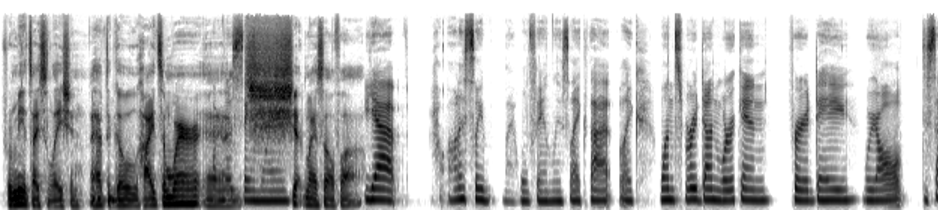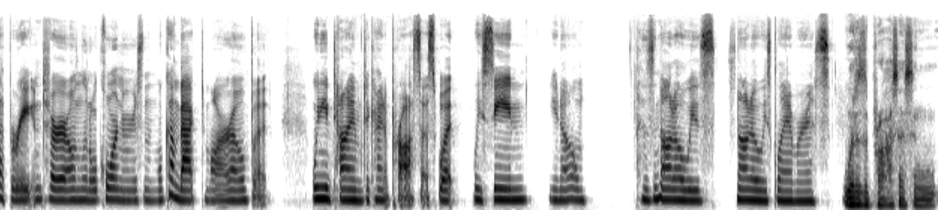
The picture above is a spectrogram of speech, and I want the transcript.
for me, it's isolation. I have to Mhm. go hide somewhere and shut myself off. Yeah, honestly, my whole family's like that. Like once we're done working for a day, we all just separate into our own little corners and we'll come back tomorrow. But we need time to kind of process what we've seen, you know. It's not always it's not always glamorous. What is the processing?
